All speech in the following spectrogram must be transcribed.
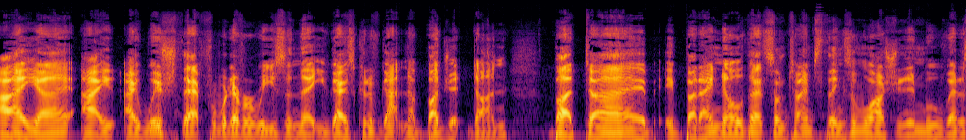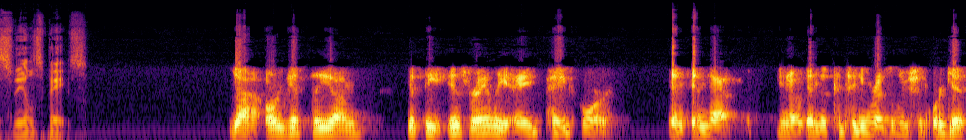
I uh, I I wish that for whatever reason that you guys could have gotten a budget done, but uh, but I know that sometimes things in Washington move at a snail's pace. Yeah, or get the um, get the Israeli aid paid for in in that you know in the continuing resolution, or get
